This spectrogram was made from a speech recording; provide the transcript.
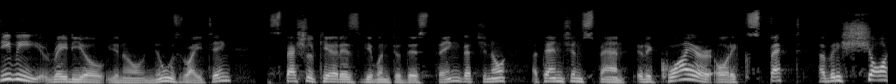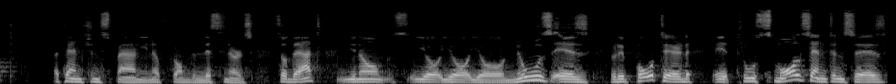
TV, radio, you know, news writing, special care is given to this thing that, you know, attention span, require or expect a very short attention span, you know, from the listeners. So that, you know, your, your, your news is reported uh, through small sentences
